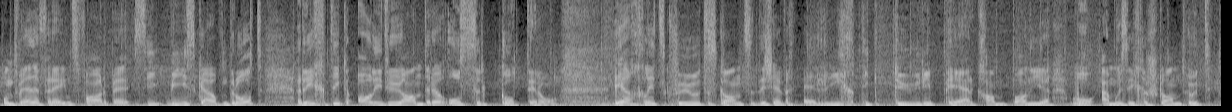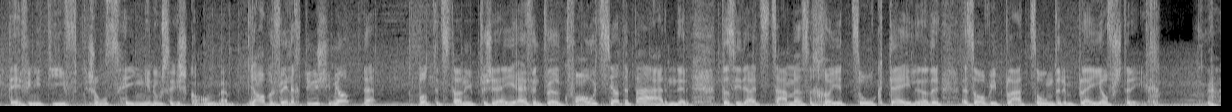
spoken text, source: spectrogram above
Und welche Vereinsfarben sind weiß, gelb und rot? Richtig, alle drei anderen, außer Cotteron. Ich habe ein das Gefühl, das Ganze das ist einfach eine richtig teure PR-Kampagne, die auch sicher Stand heute definitiv der Schuss hinten raus ist gegangen. Ja, aber vielleicht täusche ich mich. Ne? Ich will jetzt da nicht verschreien. Eventuell gefällt es ja den Berner, dass sie da jetzt zusammen sich einen Zug teilen können. Oder? So wie Plätze unter dem Playoff-Strich.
